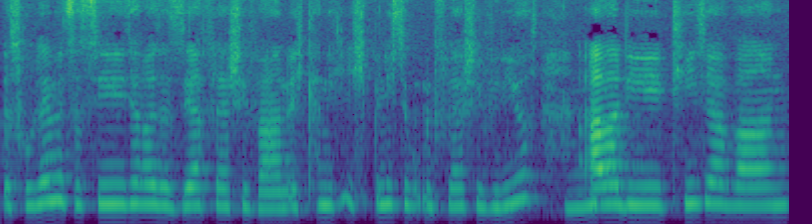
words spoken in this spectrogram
das Problem ist, dass die teilweise sehr flashy waren. Ich kann nicht, ich bin nicht so gut mit flashy Videos, Mhm. aber die Teaser waren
